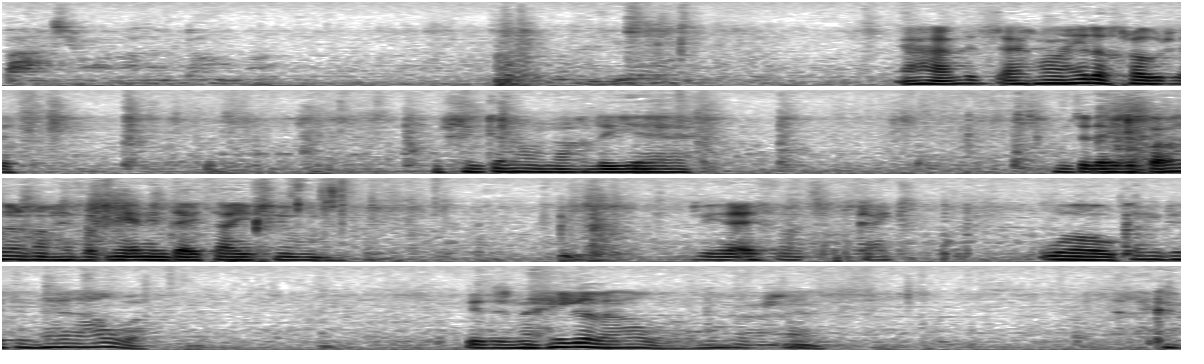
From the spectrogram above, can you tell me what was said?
Paas jongen, wat een pan man. Wat een joh. Ja, dit is echt wel een hele grote. Misschien kunnen we nog die. eh we moeten deze foto nog even wat meer in detail filmen. Weer even wat. Kijk. Wow, kijk, dit is een hele oude. Dit is een hele oude, 100%. Kijk,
